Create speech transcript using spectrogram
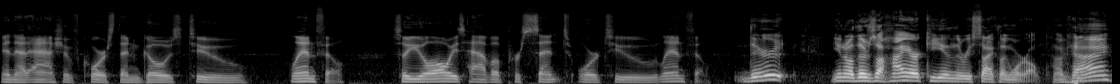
And that ash, of course, then goes to landfill. So you'll always have a percent or two landfill. There, you know, there's a hierarchy in the recycling world. Okay.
